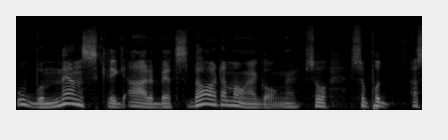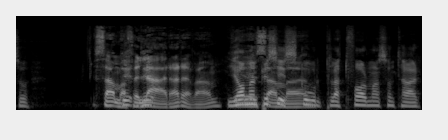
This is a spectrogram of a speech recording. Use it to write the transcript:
omänsklig arbetsbörda många gånger. Så, så på, alltså, samma för det, lärare va? Ja men precis, samma... skolplattformar och sånt här.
